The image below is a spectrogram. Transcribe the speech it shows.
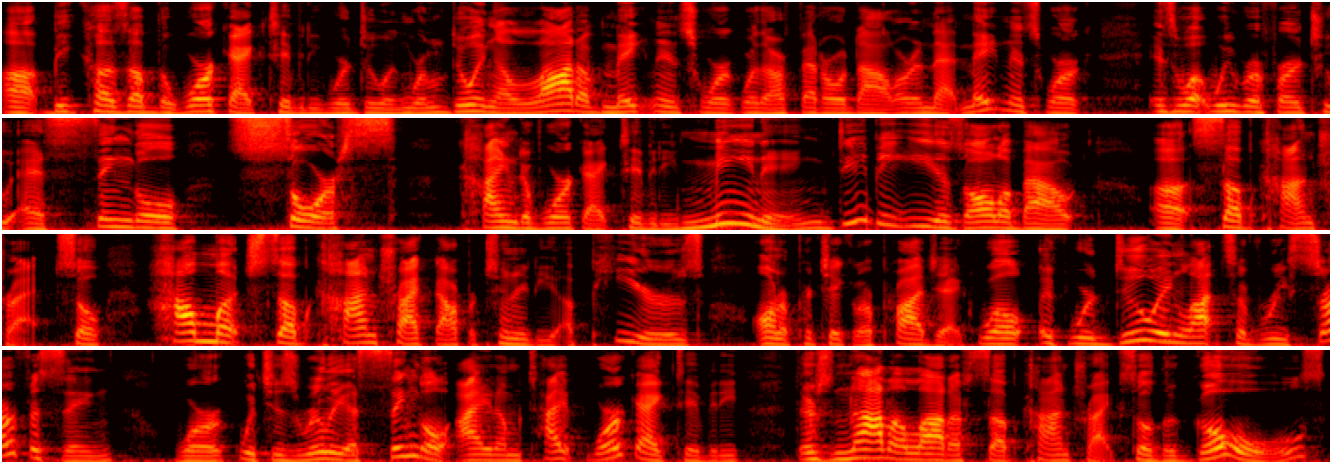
uh, because of the work activity we're doing. We're doing a lot of maintenance work with our federal dollar, and that maintenance work is what we refer to as single source kind of work activity, meaning DBE is all about uh, subcontract. So, how much subcontract opportunity appears on a particular project? Well, if we're doing lots of resurfacing work, which is really a single item type work activity, there's not a lot of subcontract. So, the goals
